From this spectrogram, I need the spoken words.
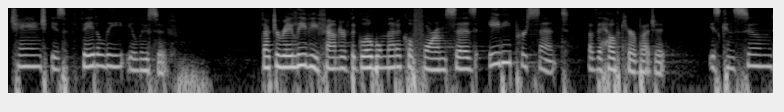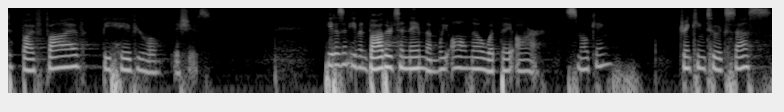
change is fatally elusive. Dr. Ray Levey, founder of the Global Medical Forum, says 80% of the healthcare budget is consumed by five behavioral issues. He doesn't even bother to name them. We all know what they are smoking, drinking to excess,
